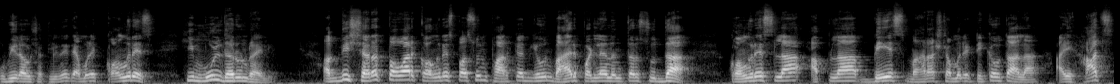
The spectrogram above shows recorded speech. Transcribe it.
उभी राहू शकली नाही. त्यामुळे काँग्रेस ही मूल धरून राहिली. अगदी शरद पवार काँग्रेसपासून फारकत घेऊन बाहेर पडल्यानंतर सुद्धा काँग्रेसला आपला बेस महाराष्ट्रामध्ये टिकवता आला आणि हाच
